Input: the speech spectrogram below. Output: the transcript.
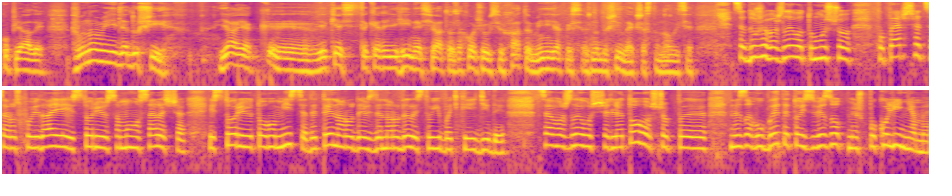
купляли. Воно мені для душі. Я як е, якесь таке релігійне свято заходжу в цю хату, мені якось аж на душі легше становиться. Це дуже важливо, тому що, по-перше, це розповідає історію самого селища, історію того місця, де ти народився, де народились твої батьки і діди. Це важливо ще для того, щоб е, не загубити той зв'язок між поколіннями.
